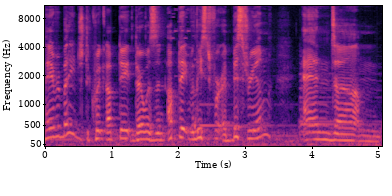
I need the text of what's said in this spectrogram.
Hey everybody, just a quick update. There was an update released for Abyssrium, and um,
